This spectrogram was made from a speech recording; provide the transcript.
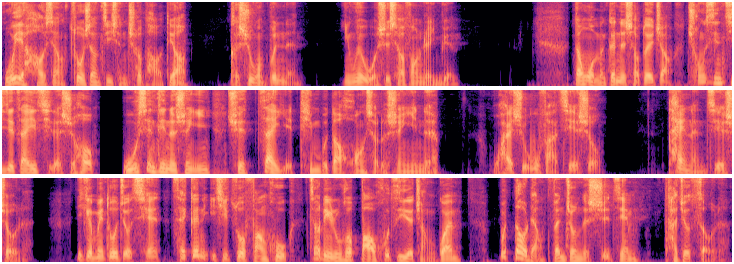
我也好想坐上计程车跑掉，可是我不能，因为我是消防人员。当我们跟着小队长重新集结在一起的时候，无线电的声音却再也听不到黄晓的声音了，我还是无法接受，太难接受了。一个没多久前才跟你一起做防护、教你如何保护自己的长官，不到两分钟的时间他就走了。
